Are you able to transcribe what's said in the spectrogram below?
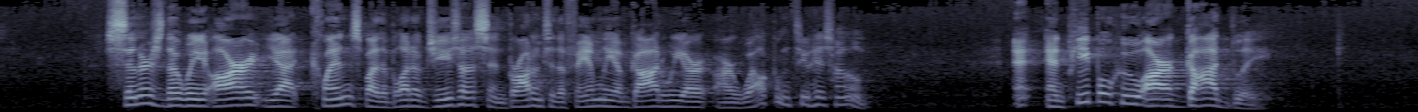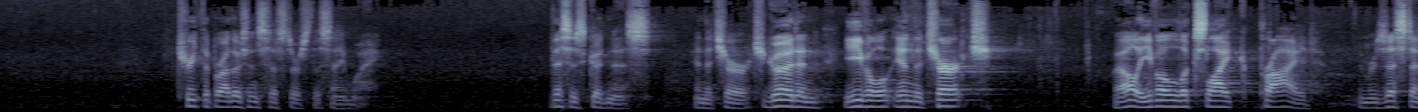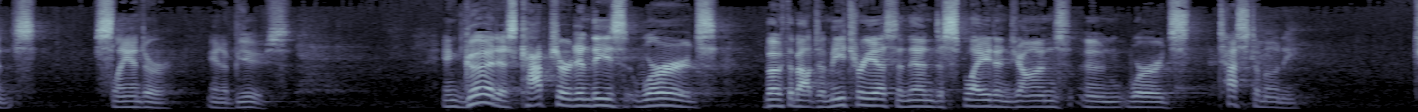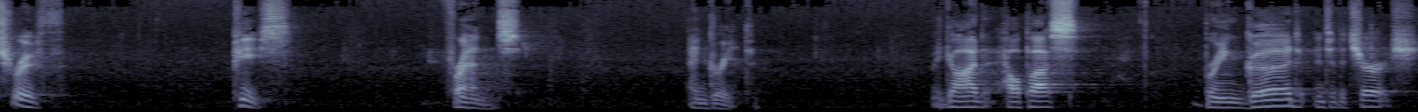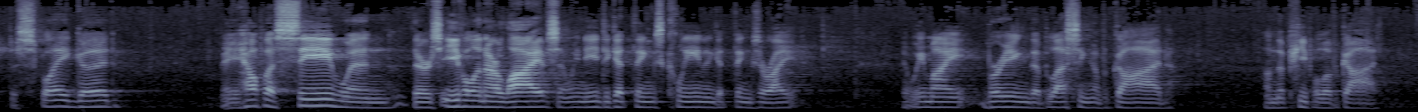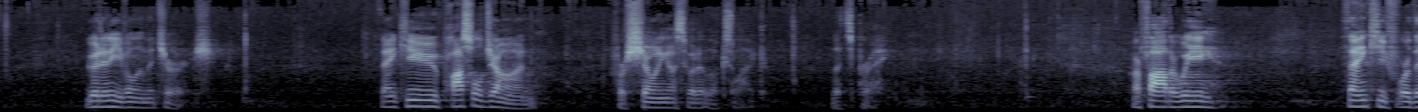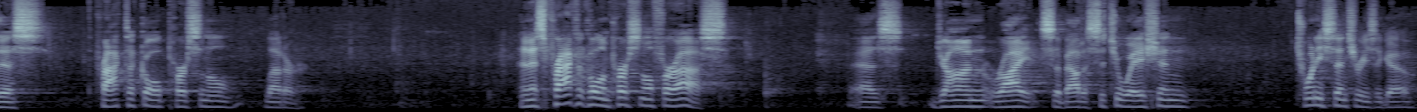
Sinners though we are, yet cleansed by the blood of Jesus and brought into the family of God, we are, are welcome to his home. And, and people who are godly treat the brothers and sisters the same way. This is goodness in the church. Good and evil in the church. Well, evil looks like pride and resistance, slander and abuse. And good is captured in these words, both about Demetrius and then displayed in John's own words testimony, truth, peace, friends, and greet. May God help us bring good into the church, display good. May He help us see when there's evil in our lives and we need to get things clean and get things right, that we might bring the blessing of God on the people of God, good and evil in the church. Thank you, Apostle John, for showing us what it looks like. Let's pray. Our Father, we thank you for this practical, personal letter. And it's practical and personal for us. As John writes about a situation 20 centuries ago,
